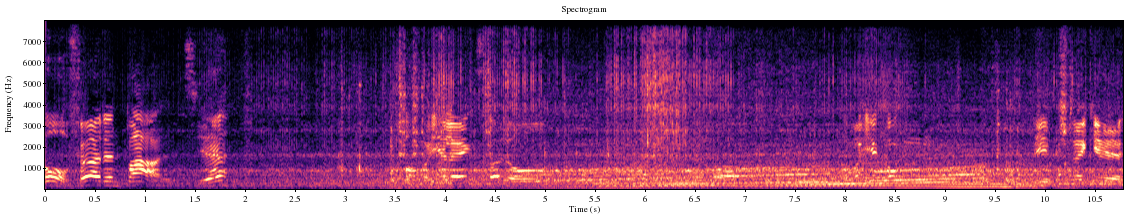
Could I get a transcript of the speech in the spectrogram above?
So, Fördenbad. Hier. Machen wir hier längs. Hallo. So. Mal hier gucken. Nebenstrecke.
